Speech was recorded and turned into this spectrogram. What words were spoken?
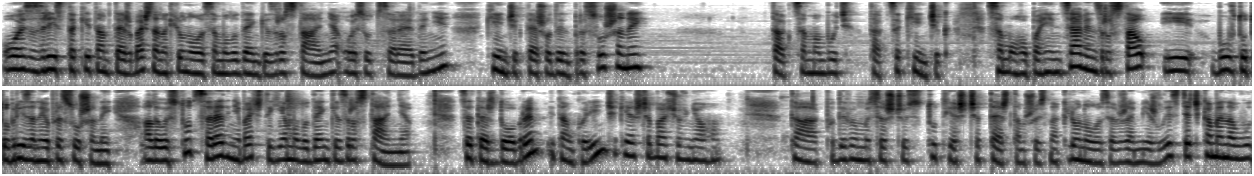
Ось зріст такий там теж, бачите, наклюнулося молоденьке зростання. Ось тут всередині. Кінчик теж один присушений. Так, це, мабуть, так, це кінчик самого пагінця. Він зростав і був тут обрізаний і присушений. Але ось тут всередині, бачите, є молоденьке зростання. Це теж добре. І там корінчик я ще бачу в нього. Так, подивимося, щось тут я ще теж там щось наклюнулося вже між листячками,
